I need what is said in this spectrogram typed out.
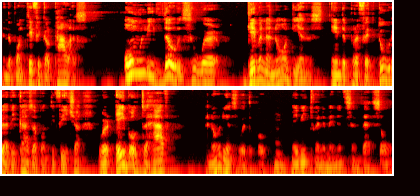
in the pontifical palace, only those who were given an audience in the Prefettura di Casa Pontificia were able to have an audience with the Pope, mm. maybe 20 minutes, and that's all.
